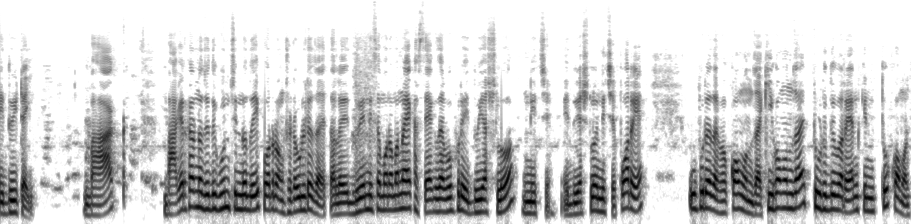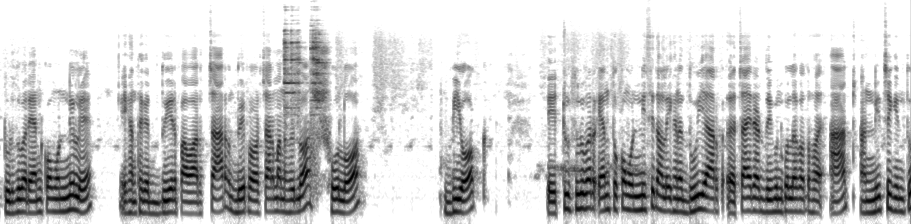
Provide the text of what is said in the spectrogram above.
এই দুইটাই। ভাগ ভাগের কারণে যদি গুণ চিহ্ন দেই, পরের অংশটা উল্টে যায়। তাহলে দুইয়ের নিচে মনে মনে এক আছে, এক যাবে উপরে, এই দুই আসলো নিচে। এই দুই আসলো নিচে। পরে উপরে দেখো কমন যায়। কি কমন যায়? টু টু দিবার এন কিন্তু কমন টু টু দিবার এন কমন নিলে এখান থেকে দুইয়ের পাওয়ার চার, দুইয়ের পাওয়ার চার মানে হইল ষোলো বিয়োগ। এই টু টু দিবার এন তো কমন নিছি তাহলে এখানে দুই আর চার আর দুই গুণ করলে কত হয়? আট। আর নিচে কিন্তু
